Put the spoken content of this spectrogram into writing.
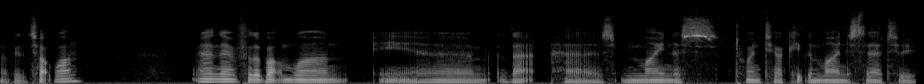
that'll be the top one and then for the bottom one um, that has minus 20 I'll keep the minus there to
